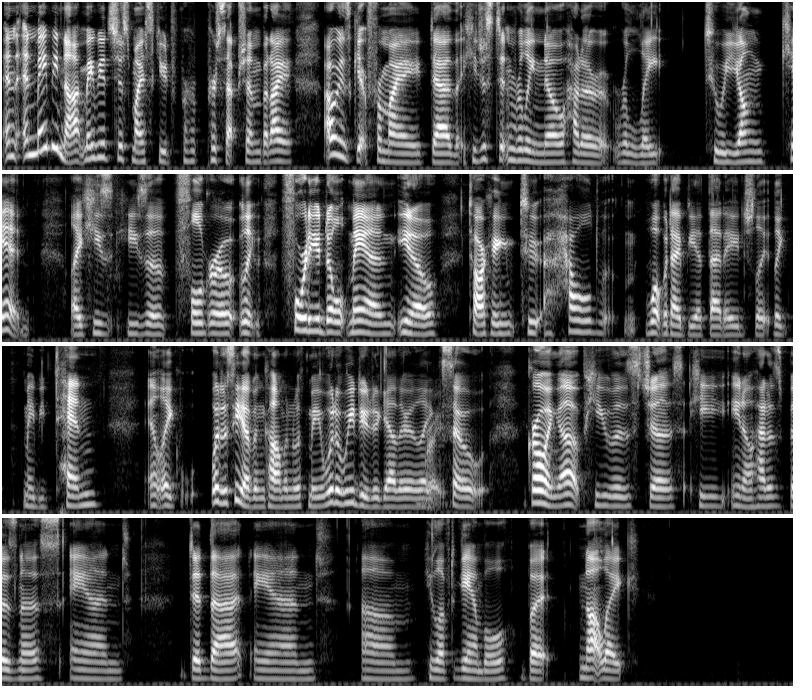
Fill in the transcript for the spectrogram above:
and and maybe not maybe it's just my skewed per- perception but I, I always get from my dad that he just didn't really know how to relate to a young kid like he's he's a full grown like 40 adult man you know talking to how old what would i be at that age? Like like maybe 10 and like what does he have in common with me? What do we do together? Like Right. so growing up he was just he you know had his business and did that and um he loved to gamble but not like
